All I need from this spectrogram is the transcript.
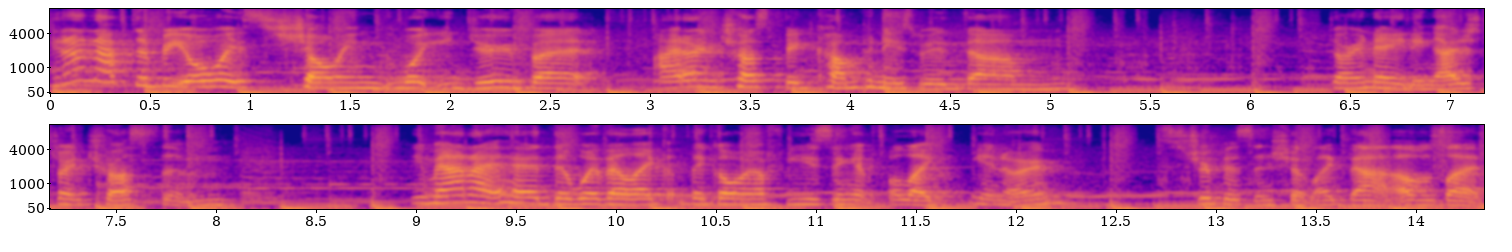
You don't have to be always showing what you do, but I don't trust big companies with um, donating. I just don't trust them. The amount I heard that where they're like, they're going off using it for like, you know, strippers and shit like that, I was like,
